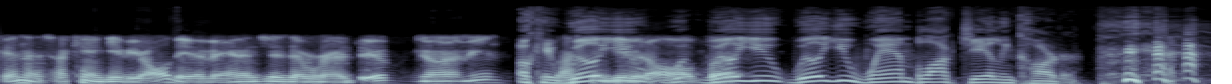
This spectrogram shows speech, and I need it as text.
Goodness, I can't give you all the advantages that we're going to do. You know what I mean? Okay, will you all, will you will you wham block Jalen Carter?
